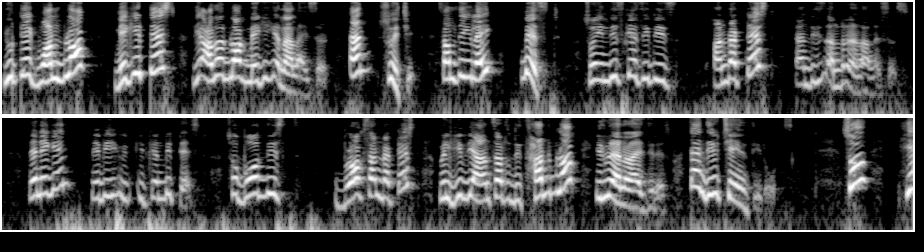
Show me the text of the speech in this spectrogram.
You take one block, make it test, the other block make it analyzer and switch it. Something like BIST. So, in this case it is under test and this is under analysis. Then again maybe it can be test. So, both these blocks under test will give the answer to the third block, it will analyze the rest and you change the roles. So, here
